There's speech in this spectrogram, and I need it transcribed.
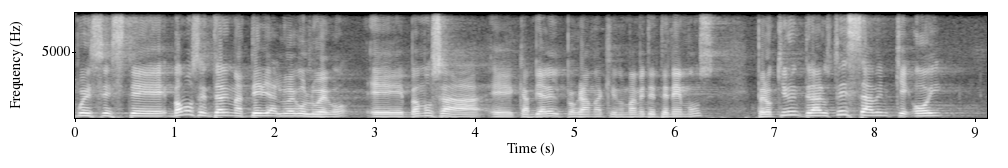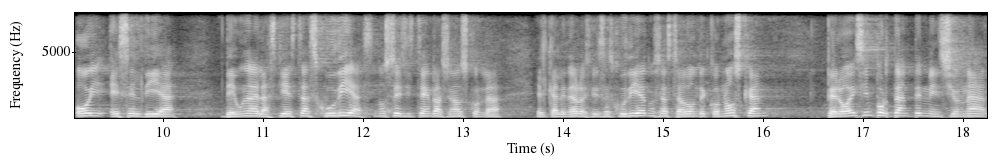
pues este, vamos a entrar en materia luego, luego. Eh, vamos a eh, cambiar el programa que normalmente tenemos, pero quiero entrar. Ustedes saben que hoy, hoy es el día de una de las fiestas judías. No sé si estén relacionados con la, el calendario de las fiestas judías, no sé hasta dónde conozcan, pero es importante mencionar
